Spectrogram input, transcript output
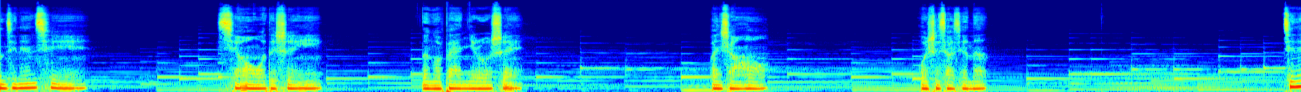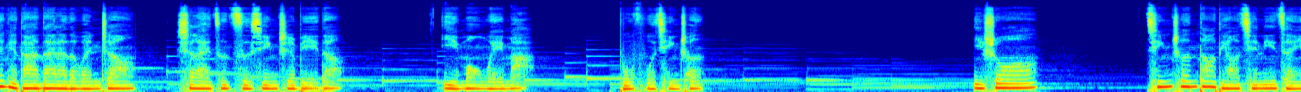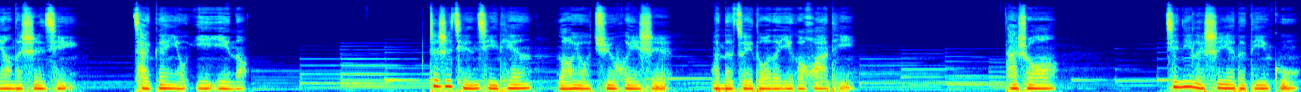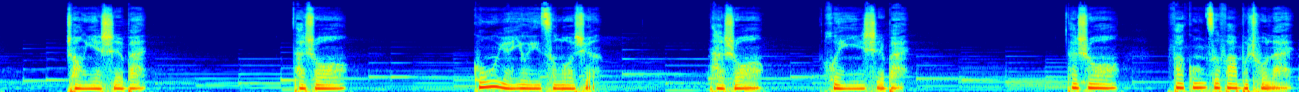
从今天起，希望我的声音能够伴你入睡。晚上好，我是小仙嫩。今天给大家带来的文章是来自自信之笔的《以梦为马，不负青春》。你说，青春到底要经历怎样的事情，才更有意义呢？这是前几天老友聚会时问的最多的一个话题。他说：“经历了事业的低谷，创业失败。”他说：“公务员又一次落选。”他说：“婚姻失败。”他说：“发工资发不出来，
